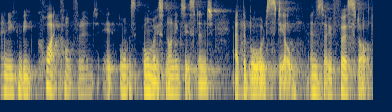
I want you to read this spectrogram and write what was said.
and you can be quite confident almost non-existent at the board still. And so first stop,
